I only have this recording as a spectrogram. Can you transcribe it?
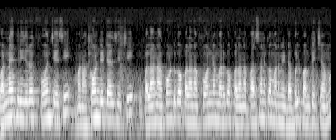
వన్ నైన్ త్రీ జీరోకి ఫోన్ చేసి మన అకౌంట్ డీటెయిల్స్ ఇచ్చి పలానా అకౌంట్కో పలానా ఫోన్ నెంబర్కో పలానా పర్సన్కో మనం ఈ డబ్బులు పంపించాము.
